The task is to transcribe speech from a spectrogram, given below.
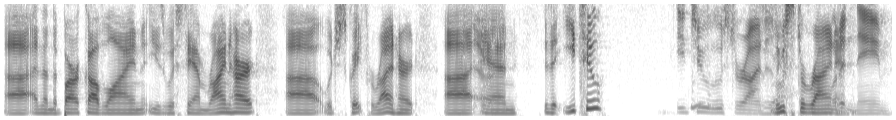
uh, and then the Barkov line is with Sam Reinhart, uh, which is great for Reinhart. Uh, and is it Eetu? Eetu Lusterine. Luostarinen. What a name.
